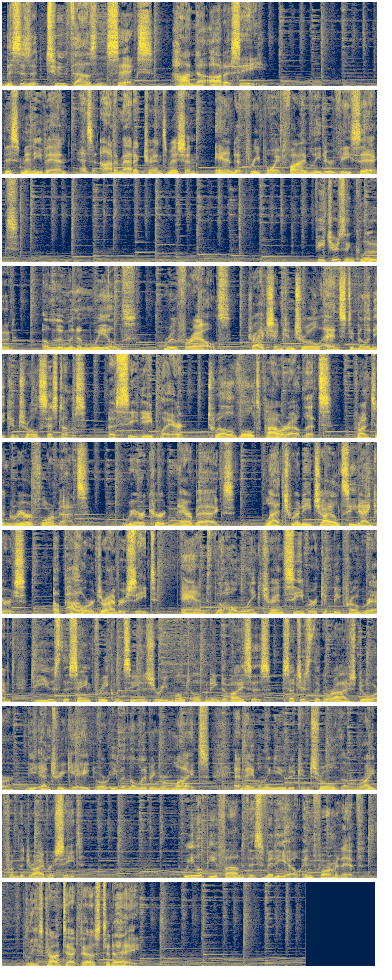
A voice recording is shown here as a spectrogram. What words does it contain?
This is a 2006 Honda Odyssey. This minivan has an automatic transmission and a 3.5-liter V6. Features include aluminum wheels, roof rails, traction control and stability control systems, a CD player, 12-volt power outlets, front and rear floor mats, rear curtain airbags, latch-ready child seat anchors, a power driver seat, and the HomeLink transceiver can be programmed to use the same frequency as your remote opening devices, such as the garage door, the entry gate, or even the living room lights, enabling you to control them right from the driver's seat. We hope you found this video informative. Please contact us today.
